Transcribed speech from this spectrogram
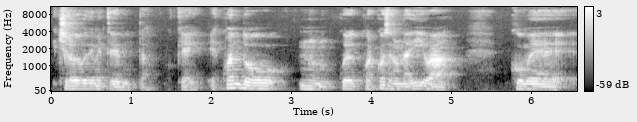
ce la dovete mettere tutta e quando non, qualcosa non arriva come,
